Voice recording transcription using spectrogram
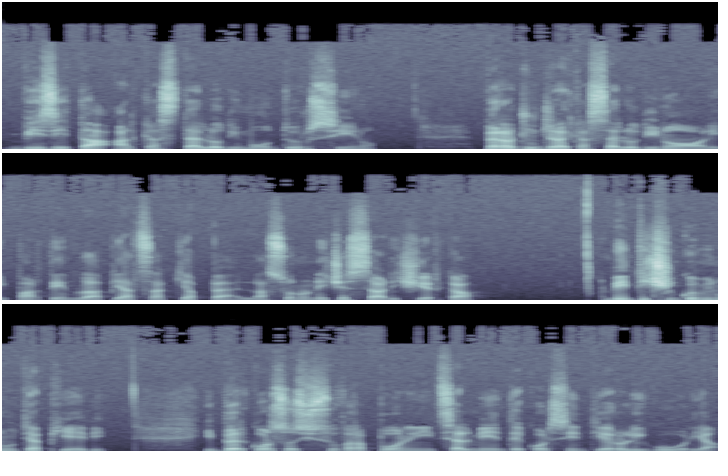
Visita al castello di Monte Ursino. Per raggiungere il castello di Noli, partendo da piazza Chiappella, sono necessari circa 25 minuti a piedi. Il percorso si sovrappone inizialmente col sentiero Liguria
